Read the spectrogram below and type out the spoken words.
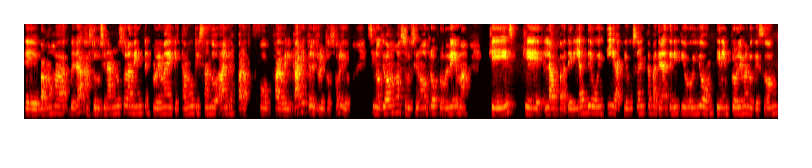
eh, vamos a, a solucionar no solamente el problema de que estamos utilizando algas para fabricar este electrolito sólido, sino que vamos a solucionar otro problema que es que las baterías de hoy día que usan estas baterías de litio-ion tienen problemas lo que son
